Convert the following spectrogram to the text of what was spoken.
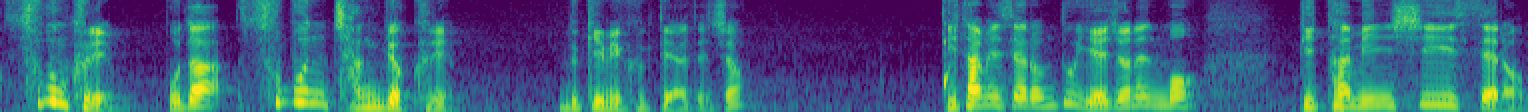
수분 크림보다 수분 장벽 크림 느낌이 극대화되죠. 비타민 세럼도 예전엔 뭐 비타민 C 세럼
